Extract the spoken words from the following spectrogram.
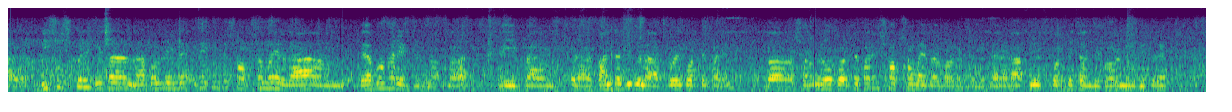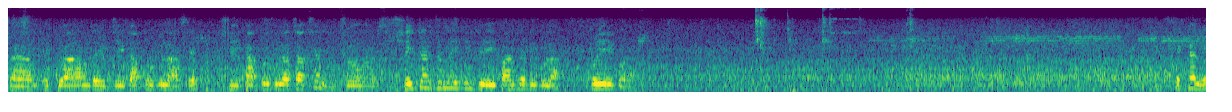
আর বিশেষ করে যেটা না বললে না, এটা কিন্তু সবসময় ব্যবহারের জন্য আপনারা এই পাঞ্জাবিগুলো ক্রয় করতে পারেন বা সংগ্রহ করতে পারেন সব সময় ব্যবহারের জন্য। যারা রাফ ইউজ করতে চান যে গরমের ভিতরে একটু আরামদায়ক যে কাপড়গুলো আছে, সেই কাপড়গুলো চাচ্ছেন, তো সেইটার জন্যই কিন্তু এই পাঞ্জাবিগুলো তৈরি করা। এখানে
